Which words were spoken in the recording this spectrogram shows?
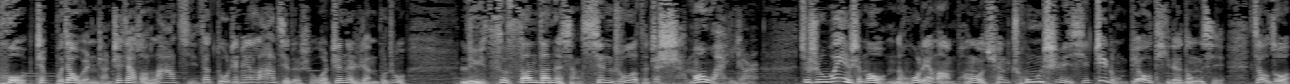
破，这不叫文章，这叫做垃圾。在读这篇垃圾的时候，我真的忍不住屡次三番的想掀桌子，这什么玩意儿？就是为什么我们的互联网朋友圈充斥一些这种标题的东西，叫做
